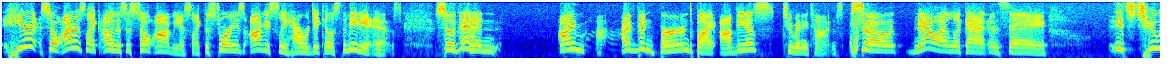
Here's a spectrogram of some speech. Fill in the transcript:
here so I was like, oh, this is so obvious. Like the story is obviously how ridiculous the media is. So then I'm I've been burned by obvious too many times. So now I look at and say it's too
